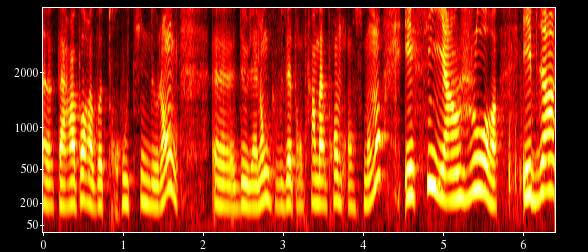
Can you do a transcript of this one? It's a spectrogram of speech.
euh, par rapport à votre routine de langue, euh, de la langue que vous êtes en train d'apprendre en ce moment. Et a un jour, eh bien,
